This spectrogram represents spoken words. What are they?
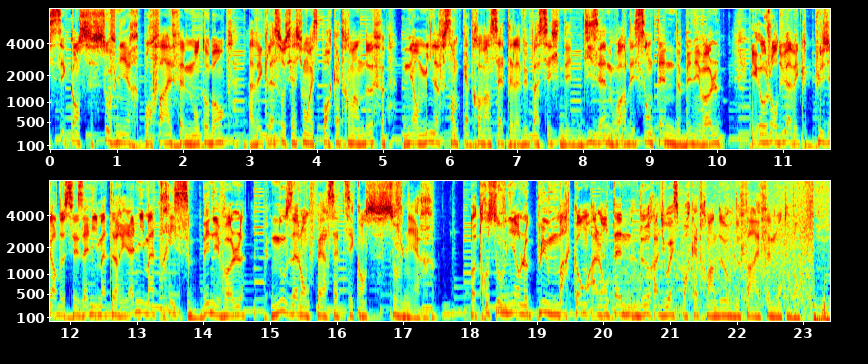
Séquence souvenir pour Phare FM Montauban avec l'association Espoir 82. Née en 1987, elle a vu passer des dizaines, voire des centaines de bénévoles. Et aujourd'hui, avec plusieurs de ses animateurs et animatrices bénévoles, nous allons faire cette séquence souvenir. Votre souvenir le plus marquant à l'antenne de Radio Espoir 82 ou de Phare FM Montauban.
